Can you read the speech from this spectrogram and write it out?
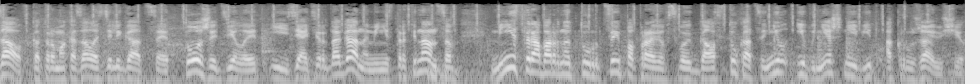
зал, в котором оказалась делегация. Тоже делает и зять Эрдогана, министр финансов. Министр обороны Турции, поправив свой галстук, оценил и внешний вид окружающих.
